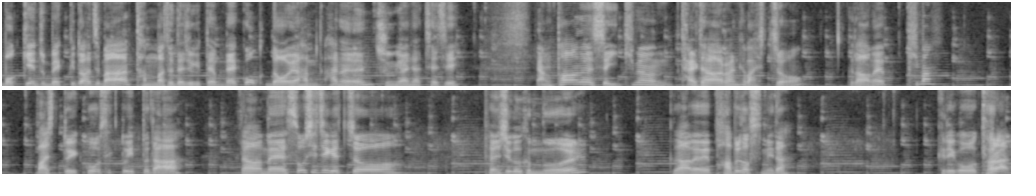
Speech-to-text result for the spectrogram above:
먹기엔 좀 맵기도 하지만 단맛을 내주기 때문에 꼭 넣어야 함- 하는 중요한 야채지. 양파는 진짜 익히면 달달한 게 맛있죠. 그 다음에 피망 맛도 있고 색도 이쁘다. 그 다음에 소시지겠죠. 편식의 금물. 그 다음에 밥을 넣습니다. 그리고 계란.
